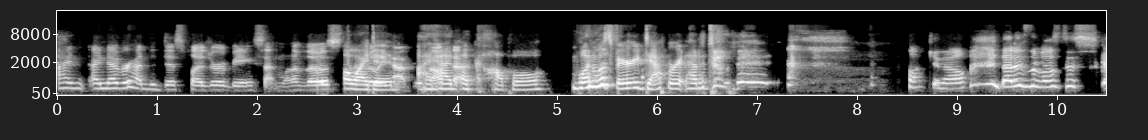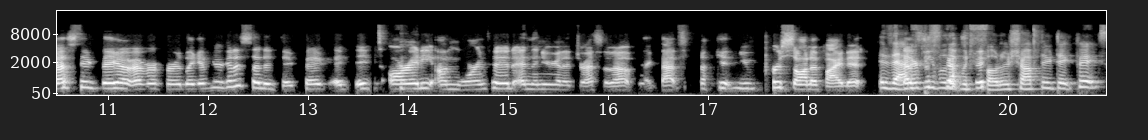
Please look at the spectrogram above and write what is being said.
I, I never had the displeasure of being sent one of those. Oh, I really did. I had that. a couple. One was very dapper. It had a top Fucking hell. That is the most disgusting thing I've ever heard. Like, if you're gonna send a dick pic, it, it's already unwarranted, and then you're gonna dress it up. Like, that's fucking, you personified it. That that's are people disgusting. that would Photoshop their dick pics.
